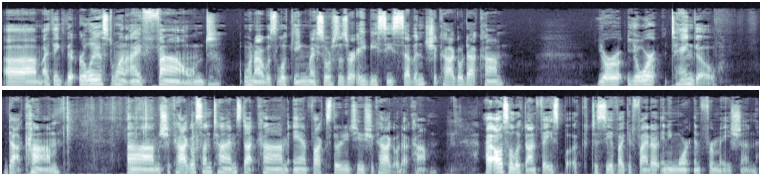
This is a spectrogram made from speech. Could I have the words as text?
um, I think the earliest one I found when I was looking, my sources are abc7chicago.com, your yourtango.com, um, chicagosuntimes.com, and fox32chicago.com. I also looked on Facebook to see if I could find out any more information.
